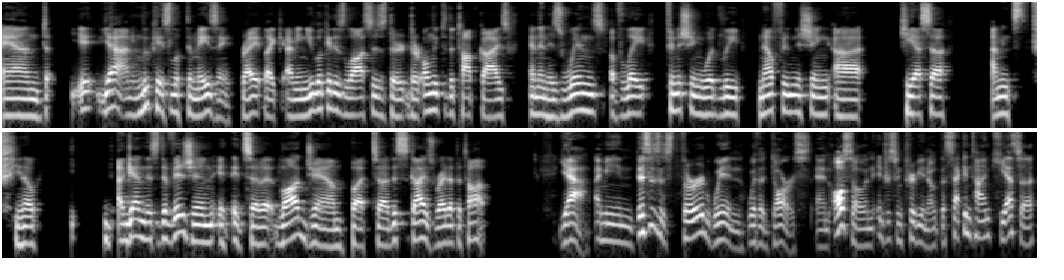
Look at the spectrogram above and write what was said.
And it, yeah, I mean, Luque's looked amazing, right? Like, I mean, you look at his losses; they're they're only to the top guys, and then his wins of late, finishing Woodley, now finishing uh, Chiesa. I mean, you know, again, this division, it, it's a log jam, but uh, this guy is right at the top. Yeah, I mean, this is his third win with a D'Arce. And also, an interesting trivia note the second time Chiesa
